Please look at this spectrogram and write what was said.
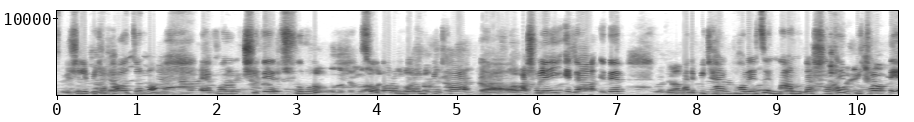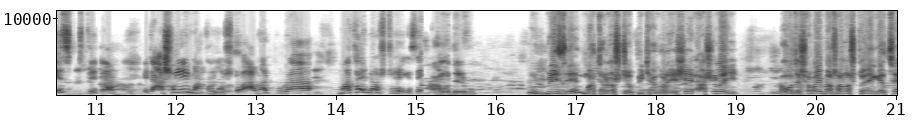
স্পেশালি পিঠা খাওয়ার জন্য। এখন শীতের শুরু সো গরম গরম পিঠা আসলেই এটা এদের মানে পিঠার ঘরের যে নামটার সাথে পিঠার টেস্ট যেটা, এটা আসলেই মাথা নষ্ট। আমার পুরা মাথায় নষ্ট হয়ে গেছে। আমাদের উডব্রিজে মাথা নষ্ট পিঠা করে এসে আসলেই আমাদের সবাই মাথা নষ্ট হয়ে গেছে।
